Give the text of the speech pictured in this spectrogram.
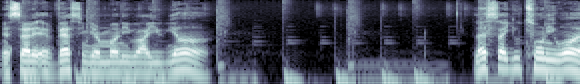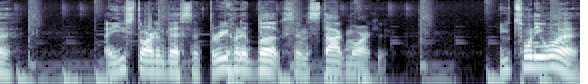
instead of investing your money while you're young. Let's say you're 21 and you start investing 300 bucks in the stock market. You 21.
